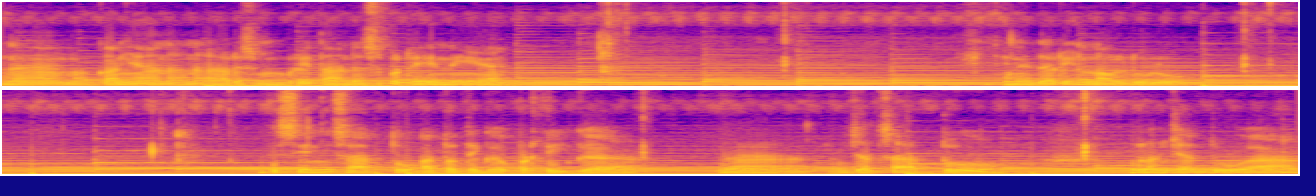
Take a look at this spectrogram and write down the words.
Nah makanya anak-anak harus memberi tanda seperti ini ya. Ini dari nol dulu. Di sini satu atau tiga per tiga. Nah loncat satu loncat dua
